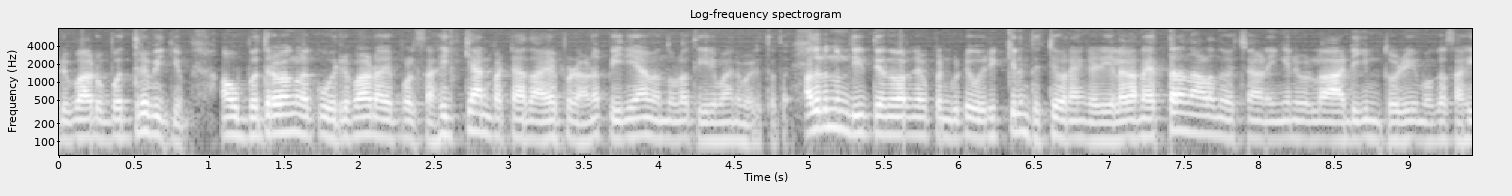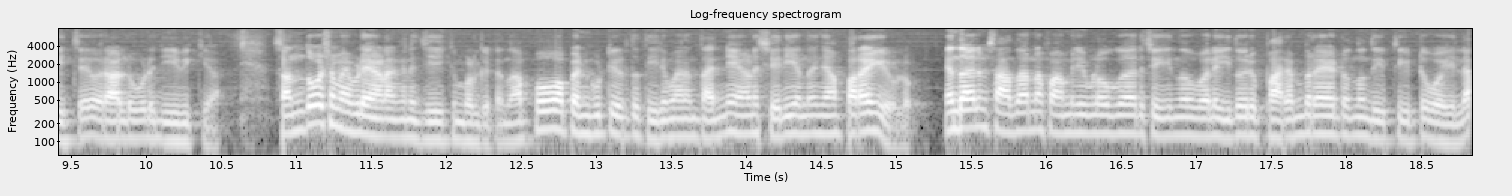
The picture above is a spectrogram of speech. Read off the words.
ഒരുപാട് ഉപദ്രവിക്കും. ആ ഉപദ്രവങ്ങളൊക്കെ ഒരുപാടായപ്പോൾ സഹിക്കാൻ പറ്റാതായപ്പോഴാണ് പിരിയാമെന്നുള്ള തീരുമാനമെടുത്തത്. അതിലൊന്നും ദീപ്തി എന്ന് പറഞ്ഞ പെൺകുട്ടി ഒരിക്കലും തെറ്റ് പറയാൻ കഴിയില്ല. കാരണം എത്ര നാളെന്ന് വെച്ചാണ് ഇങ്ങനെയുള്ള അടിയും തൊഴിയും ഒക്കെ സഹിച്ച് ഒരാളുടെ കൂടെ ജീവിക്കുക. സന്തോഷം എവിടെയാണ് അങ്ങനെ ജീവിക്കുമ്പോൾ കിട്ടുന്നത്? അപ്പോൾ ആ പെൺകുട്ടി എടുത്ത തീരുമാനം തന്നെയാണ് ശരിയെന്ന് ഞാൻ പറയുകയുള്ളൂ. എന്തായാലും സാധാരണ ഫാമിലി ബ്ലോഗുകാർ ചെയ്യുന്നത് പോലെ ഇതൊരു പരമ്പരയായിട്ടൊന്നും ദീപ്തി ഇട്ട് പോയില്ല.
